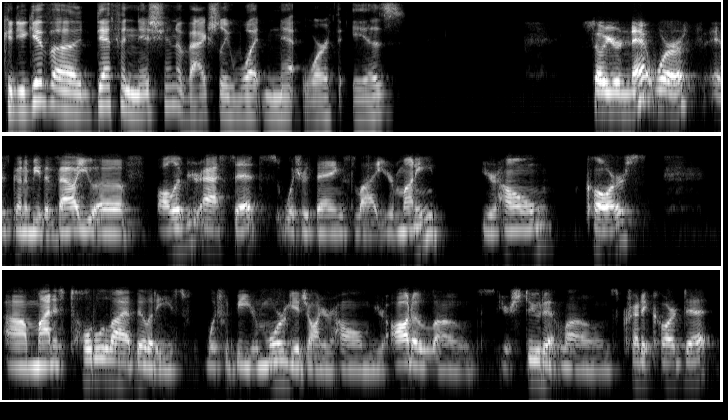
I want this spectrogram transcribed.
Could you give a definition of actually what net worth is? So, your net worth is going to be the value of all of your assets, which are things like your money, your home, cars, um, minus total liabilities, which would be your mortgage on your home, your auto loans, your student loans, credit card debt.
